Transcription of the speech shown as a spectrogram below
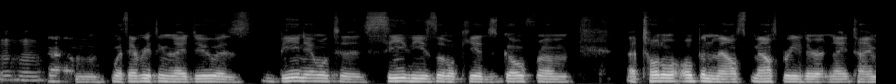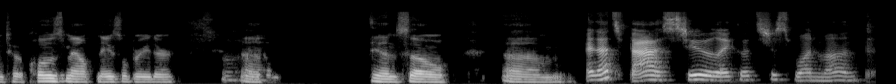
mm-hmm. um, with everything that I do is being able to see these little kids go from a total open mouth mouth breather at nighttime to a closed mouth nasal breather, mm-hmm. um, and so um, and that's fast too. Like that's just one month.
